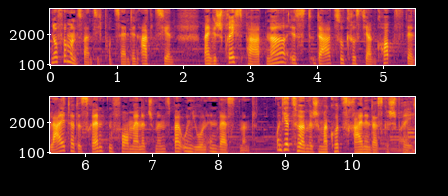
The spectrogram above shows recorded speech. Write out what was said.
nur 25 Prozent in Aktien. Mein Gesprächspartner ist dazu Christian Kopf, der Leiter des Rentenfondsmanagements bei Union Investment. Und jetzt hören wir schon mal kurz rein in das Gespräch.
